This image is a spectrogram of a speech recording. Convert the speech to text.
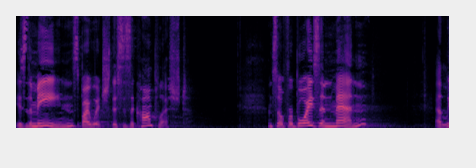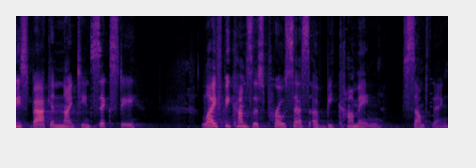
is the means by which this is accomplished. And so, for boys and men, at least back in 1960, life becomes this process of becoming something.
